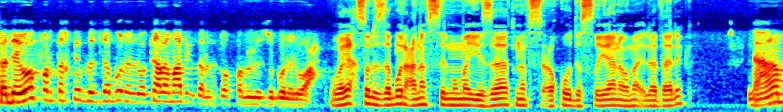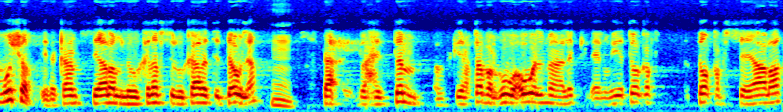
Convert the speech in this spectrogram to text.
فده يوفر تخفيض للزبون الوكالة ما تقدر توفر للزبون الواحد. ويحصل الزبون على نفس المميزات نفس عقود الصيانة وما إلى ذلك؟ نعم مو شرط. إذا كانت السيارة من نفس وكالة الدولة راح يتم يعتبر هو أول مالك لأنه هي توقف توقف السيارة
